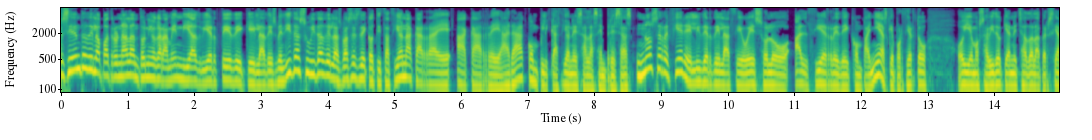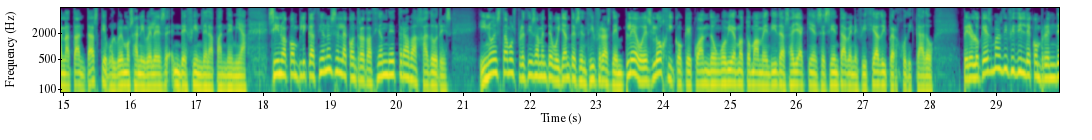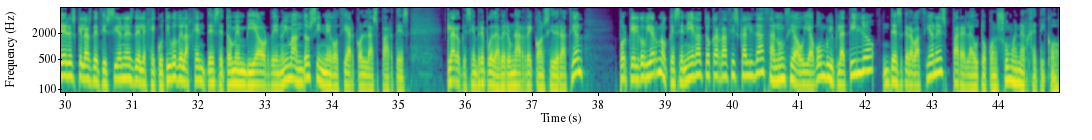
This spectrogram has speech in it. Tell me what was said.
Presidente de la patronal, Antonio Garamendi, advierte de que la desmedida subida de las bases de cotización acarreará complicaciones a las empresas. No se refiere el líder de la COE solo al cierre de compañías, que por cierto Hoy hemos sabido que han echado la persiana tantas que volvemos a niveles de fin de la pandemia, sino a complicaciones en la contratación de trabajadores. Y no estamos precisamente bollantes en cifras de empleo. Es lógico que cuando un gobierno toma medidas haya quien se sienta beneficiado y perjudicado. Pero lo que es más difícil de comprender es que las decisiones del Ejecutivo de la gente se tomen vía ordeno y mando sin negociar con las partes. Claro que siempre puede haber una reconsideración, porque el gobierno que se niega a tocar la fiscalidad anuncia hoy a bombo y platillo desgrabaciones para el autoconsumo energético.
